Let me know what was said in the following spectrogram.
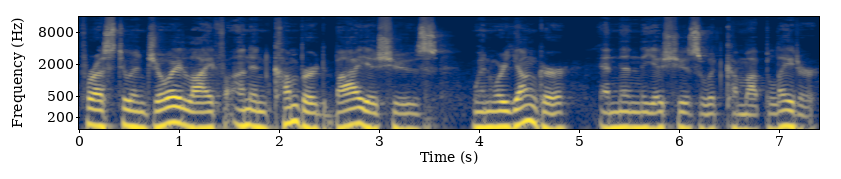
for us to enjoy life unencumbered by issues when we're younger and then the issues would come up later.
